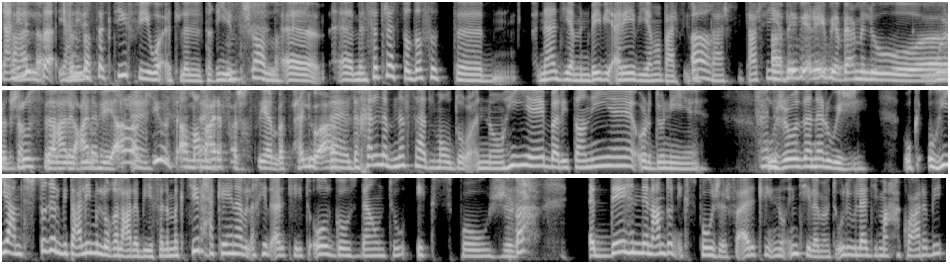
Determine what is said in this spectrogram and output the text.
يعني لسه يعني بالضبط. لسه كتير في وقت للتغيير إن شاء الله آه، آه، من فترة استضفت آه، نادية من بيبي أريبيا ما بعرف إذا آه. بتعرفي بتعرفيها آه بيبي اريبيا بيعملوا Workshops دروس وهيك. آه إيه. cute آه ما إيه. بعرفها شخصيا بس حلو آه آه، دخلنا بنفس هذا الموضوع إنه هي بريطانية أردنية حلو. وجوزها نرويجي وهي عم تشتغل بتعليم اللغة العربية فلما كتير حكينا بالأخير قالت لي it all goes down to exposure صح قد إيه هن عندهم exposure فقالت لي إنه انت لما تقولي ولادي ما حكوا عربي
